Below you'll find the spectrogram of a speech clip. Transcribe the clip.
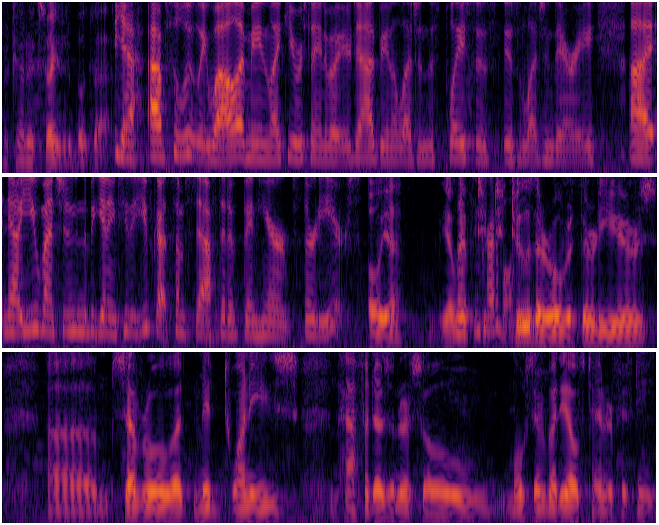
we're kind of excited about that. Yeah, absolutely. Well, I mean, like you were saying about your dad being a legend, this place is is legendary. Uh, now, you mentioned in the beginning too that you've got some staff that have been here 30 years. Oh yeah, yeah. We That's have two, two that are over 30 years. Um, several at mid 20s, half a dozen or so. Most everybody else 10 or 15.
